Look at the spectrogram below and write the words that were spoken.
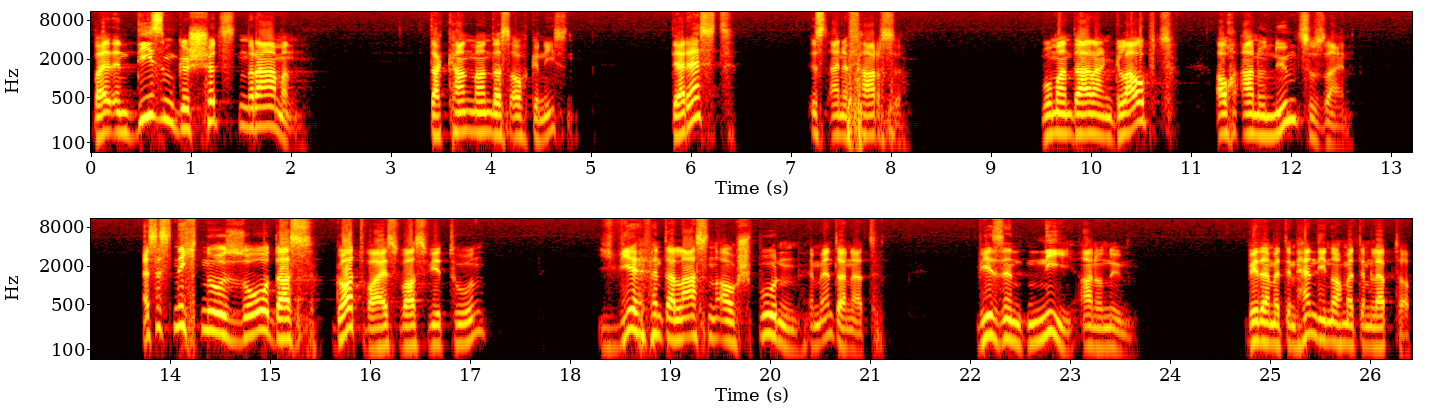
weil in diesem geschützten Rahmen da kann man das auch genießen. Der Rest ist eine Farce, wo man daran glaubt, auch anonym zu sein. Es ist nicht nur so, dass Gott weiß, was wir tun, wir hinterlassen auch Spuren im Internet. Wir sind nie anonym, weder mit dem Handy noch mit dem Laptop.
